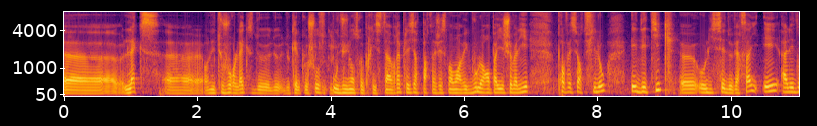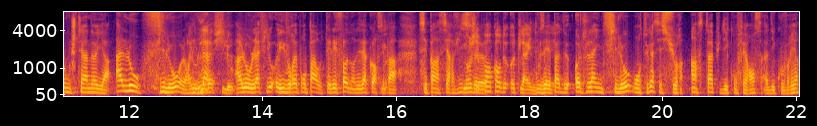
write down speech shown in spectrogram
Euh, l'ex, on est toujours l'ex de, de- de quelque chose ou d'une entreprise. C'était un vrai plaisir de partager ce moment avec vous, Laurent Paillet-Chevalier, professeur de philo et d'éthique au lycée de Versailles. Et allez donc jeter un œil à Allo Philo. Alors, vous la ré- philo. La il vous répond pas au téléphone, on est d'accord, c'est pas, c'est pas un service. Non, j'ai pas encore de hotline. vous n'avez pas de hotline philo, en tout cas c'est sur Insta, puis des conférences à découvrir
